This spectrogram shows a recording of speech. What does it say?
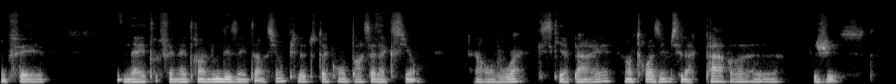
nous fait naître, fait naître en nous des intentions, puis là, tout à coup, on passe à l'action. Alors, on voit ce qui apparaît. En troisième, c'est la parole juste.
